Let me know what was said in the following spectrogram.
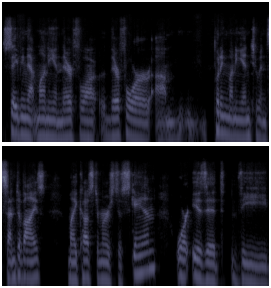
saving that money and therefore therefore um, putting money in to incentivize my customers to scan? Or is it the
